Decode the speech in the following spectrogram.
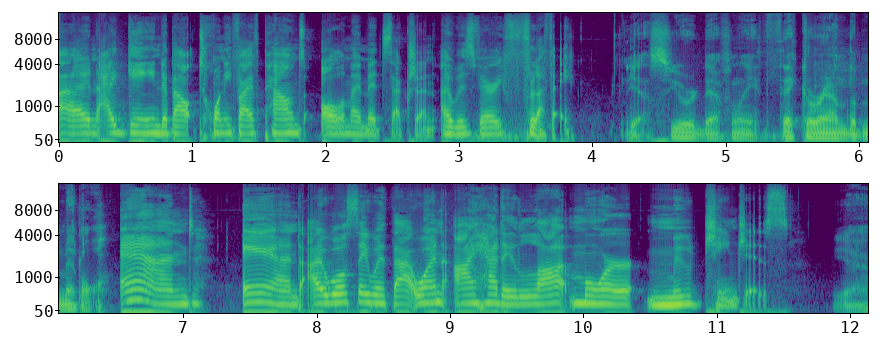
and I gained about 25 pounds all in my midsection. I was very fluffy. Yes, you were definitely thick around the middle. And and I will say with that one, I had a lot more mood changes Yeah.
